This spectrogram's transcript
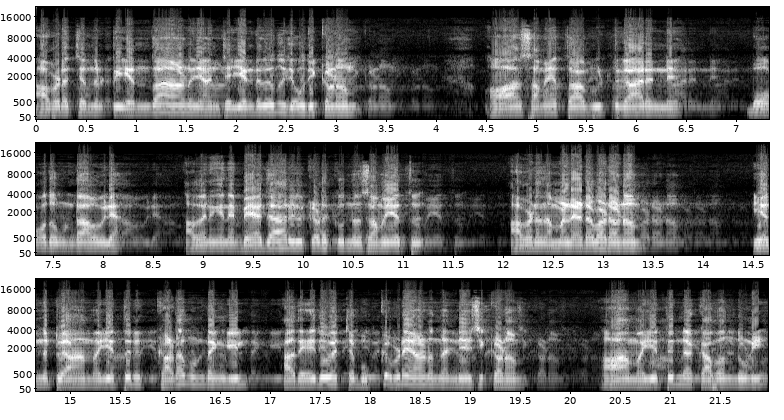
അവിടെ ചെന്നിട്ട് എന്താണ് ഞാൻ ചെയ്യേണ്ടതെന്ന് ചോദിക്കണം. ആ സമയത്ത് ആ വീട്ടുകാരന് ബോധമുണ്ടാവൂല അവനിങ്ങനെ ബേജാറിൽ കിടക്കുന്ന സമയത്ത് അവിടെ നമ്മൾ ഇടപെടണം. എന്നിട്ട് ആ മയത്തിന് കടമുണ്ടെങ്കിൽ അത് എഴുതി വെച്ച ബുക്ക് എവിടെയാണെന്ന് അന്വേഷിക്കണം. ആ മയത്തിന്റെ കവന്തുണി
